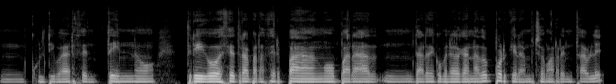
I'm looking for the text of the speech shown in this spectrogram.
mm, cultivar centeno, trigo, etcétera, para hacer pan o para mm, dar de comer al ganado porque era mucho más rentable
